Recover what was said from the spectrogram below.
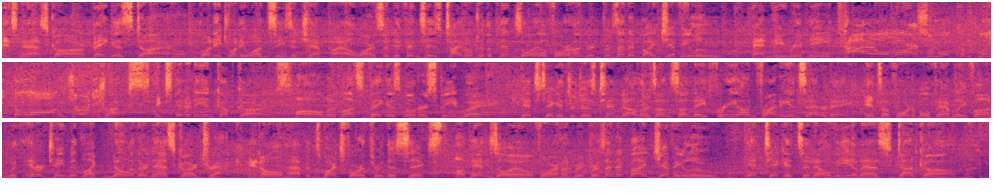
It's NASCAR Vegas style. 2021 season champ Kyle Larson defends his title to the Pennzoil 400 presented by Jiffy Lube. Can he repeat? Kyle Larson will complete the long journey. Trucks, Xfinity, and Cup cars, all at Las Vegas Motor Speedway. Kids tickets are just $10 on Sunday, free on Friday and Saturday. It's affordable family fun with entertainment like no other NASCAR track. It all happens March 4th through the 6th. A Pennzoil 400 presented by Jiffy Lube. Get tickets at lvms.com.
